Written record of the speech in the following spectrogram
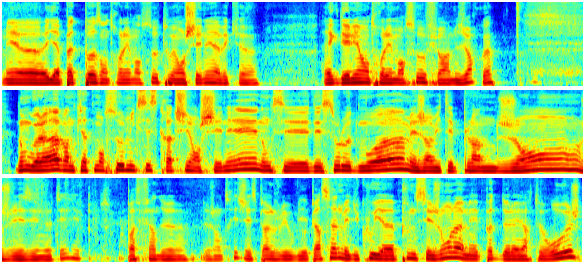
Mais il n'y a pas de pause entre les morceaux, tout est enchaîné avec, avec des liens entre les morceaux au fur et à mesure, quoi. Donc voilà, 24 morceaux mixés, scratchés, enchaînés. Donc c'est des solos de moi, mais j'ai invité plein de gens. Je les ai notés pour pas faire de, de gens tristes. J'espère que je vais oublier personne. Mais du coup, il y a Poun Séjon, là, mes potes de l'Alerte Rouge.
